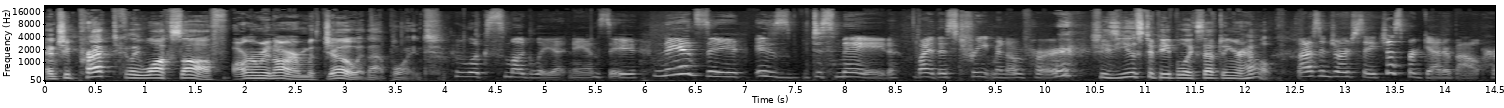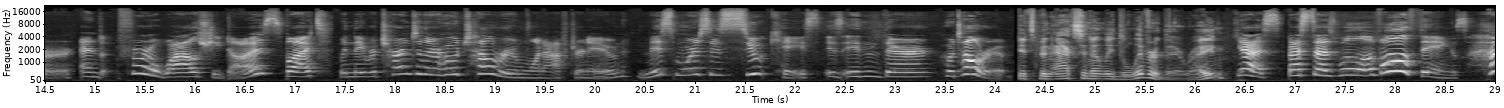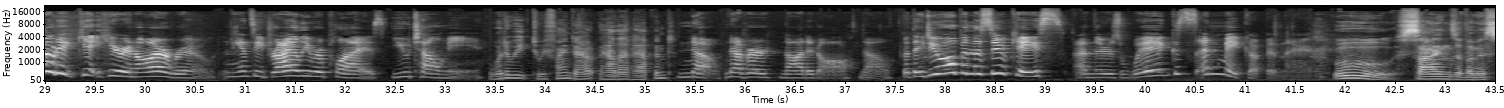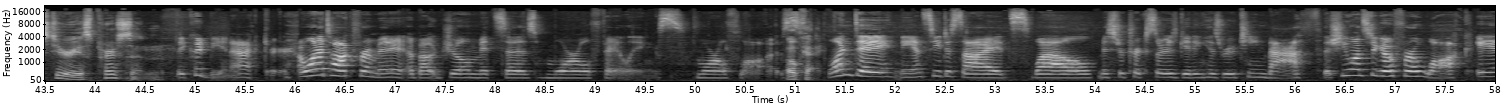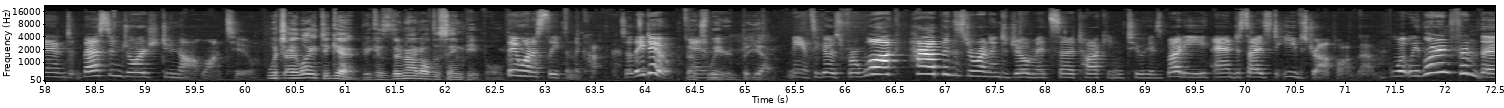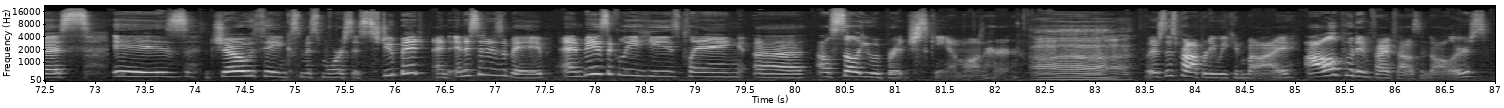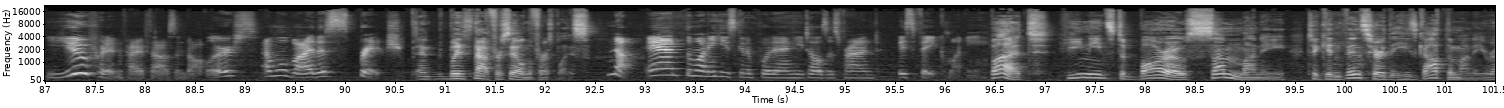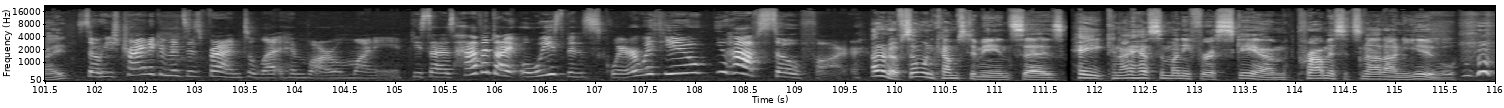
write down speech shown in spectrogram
And she practically walks off arm in arm with Joe at that point. Who looks smugly at Nancy. Nancy is dismayed by this treatment of her. She's used to people accepting her help. Bess and George say just forget about her. And for a while she does, but when they return to their hotel room one afternoon, Miss Morse's suitcase is in their hotel room. It's been accidentally delivered there, right? Yes, Bess says, Well, of all things, how did it get here in our room? Nancy dryly replies, You tell me. What do we do we find out how that happened? No, never, not at all. No. But they do open the suitcase, and there's wigs and makeup in there. Ooh, signs of a mysterious person. They could be an actor. I want to talk for a minute about Joe Mitza's moral failings, moral flaws. Okay. One day, Nancy decides while Mr. Trixler is getting his routine bath that she wants to go for a walk, and Bess and George do not want to. Which I liked again because they're not all the same people. They want to sleep in the car. So they do. That's And weird, but yeah. Nancy goes for a walk, happens to run into Joe Mitza talking to his buddy, and decides to eavesdrop on them. What we learned from this is Joe thinks Miss Morse is stupid and innocent as a babe, and basically he's playing uh I'll sell you a bridge scam on her. Ah. There's this property we can buy. I'll put in $5,000. You put in $5,000 and we'll buy this bridge. And but it's not for sale in the first place. No, And the money he's to put in, he tells his friend, is fake money. But he needs to borrow some money to convince her that he's got the money, right? So he's trying to convince his friend to let him borrow money. He says, Haven't I always been square with you? You have so far. I don't know. If someone comes to me and says, Hey, can I have some money for a scam? Promise it's not on you.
